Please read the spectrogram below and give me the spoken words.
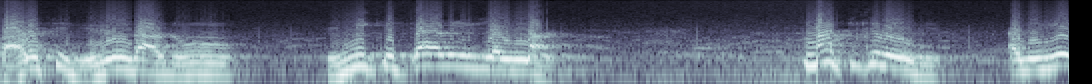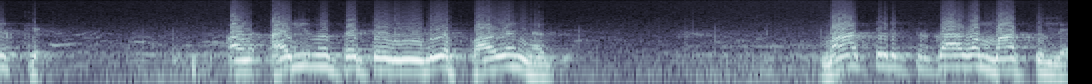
பழசு இருந்தாலும் இன்னைக்கு தேவையில்லைன்னா மாற்றிக்க வேண்டியது. அது இயற்கை. அது அறிவு பெற்றவர்களுடைய பலன் அது. மாத்திரத்துக்காக மாத்தில்லை.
